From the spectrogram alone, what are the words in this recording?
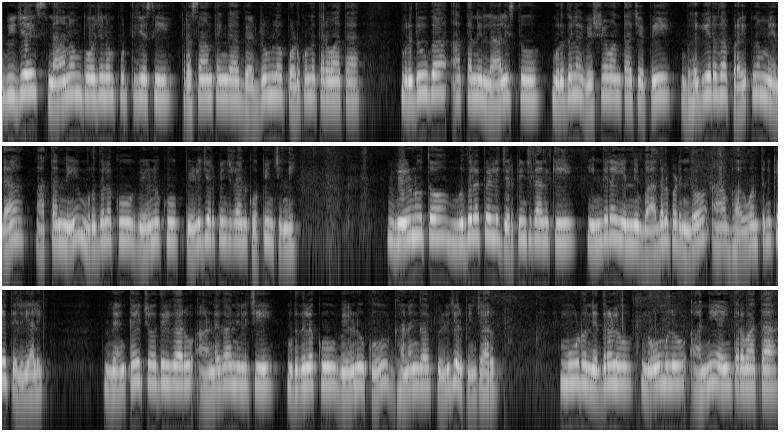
విజయ్ స్నానం భోజనం పూర్తి చేసి ప్రశాంతంగా బెడ్రూంలో పడుకున్న తర్వాత మృదువుగా అతన్ని లాలిస్తూ మృదుల విషయమంతా చెప్పి భగీరథ ప్రయత్నం మీద అతన్ని మృదులకు వేణుకు పెళ్ళి జరిపించడానికి ఒప్పించింది. వేణుతో మృదుల పెళ్ళి జరిపించడానికి ఇందిర ఎన్ని బాధలు పడిందో ఆ భగవంతునికే తెలియాలి. వెంకయ్య చౌదరి గారు అండగా నిలిచి మృదులకు వేణుకు ఘనంగా పెళ్ళి జరిపించారు. మూడు నిద్రలు నోములు అన్నీ అయిన తర్వాత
